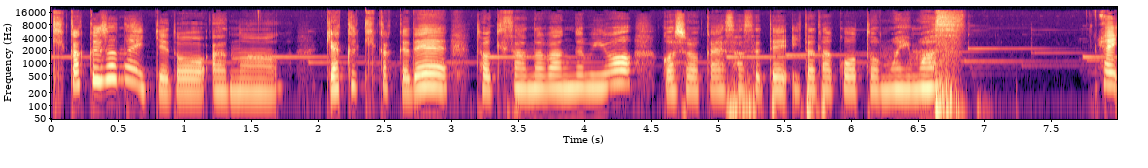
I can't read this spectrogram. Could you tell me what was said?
企画じゃないけどあの逆企画で陶器さんの番組をご紹介させていただこうと思います。はい。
